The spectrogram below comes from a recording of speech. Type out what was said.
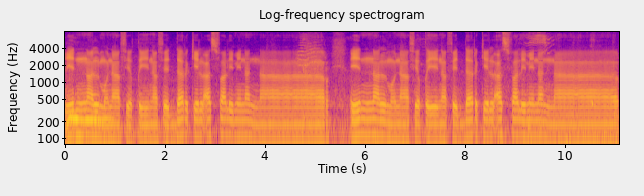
Munafiqina fid darkil asfali minan nar. Innal munafiqina fid darkil asfali minan nar.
